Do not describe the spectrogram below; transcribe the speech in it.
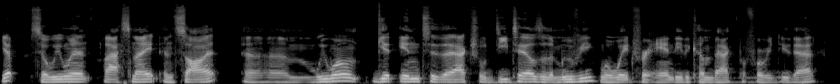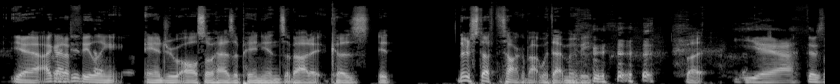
Yep. So we went last night and saw it. Um, we won't get into the actual details of the movie. We'll wait for Andy to come back before we do that. Yeah, I got I a feeling Andrew also has opinions about it because it there's stuff to talk about with that movie. But yeah, there's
